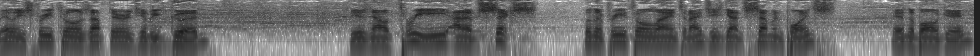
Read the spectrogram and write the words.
Bailey's free throw is up there. It's going to be good. He is now three out of six from the free throw line tonight. She's got seven points in the ball game.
